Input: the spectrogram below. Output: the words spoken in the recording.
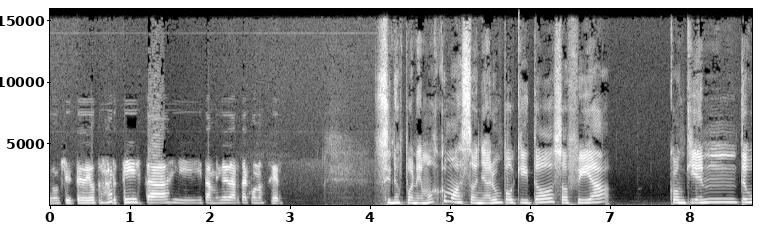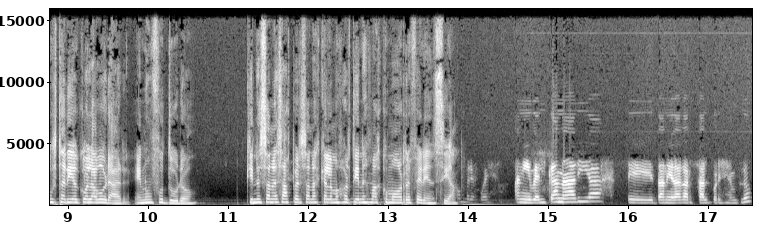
nutrirte de otros artistas y también de darte a conocer. Si nos ponemos como a soñar un poquito, Sofía, ¿con quién te gustaría colaborar en un futuro? ¿Quiénes son esas personas que a lo mejor tienes más como referencia? Hombre, pues a nivel Canarias, eh, Daniela Garzal, por ejemplo,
